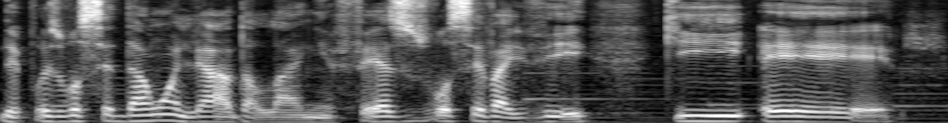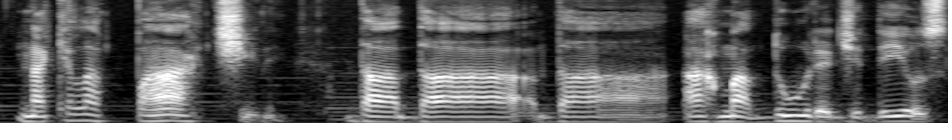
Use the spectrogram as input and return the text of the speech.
depois você dá uma olhada lá em Efésios, você vai ver que é, naquela parte da, da, da armadura de Deus,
